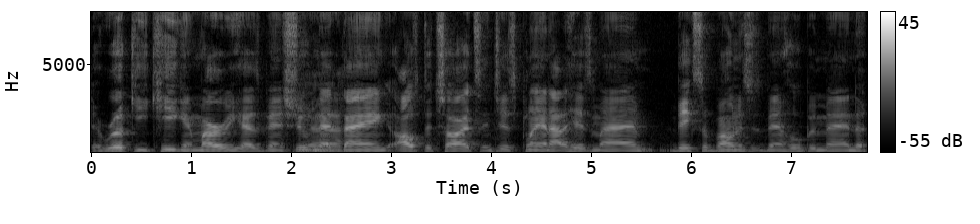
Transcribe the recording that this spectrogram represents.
the rookie Keegan Murray has been shooting Yeah. that thing off the charts and just playing out of his mind. Big Sabonis has been hooping, man. The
